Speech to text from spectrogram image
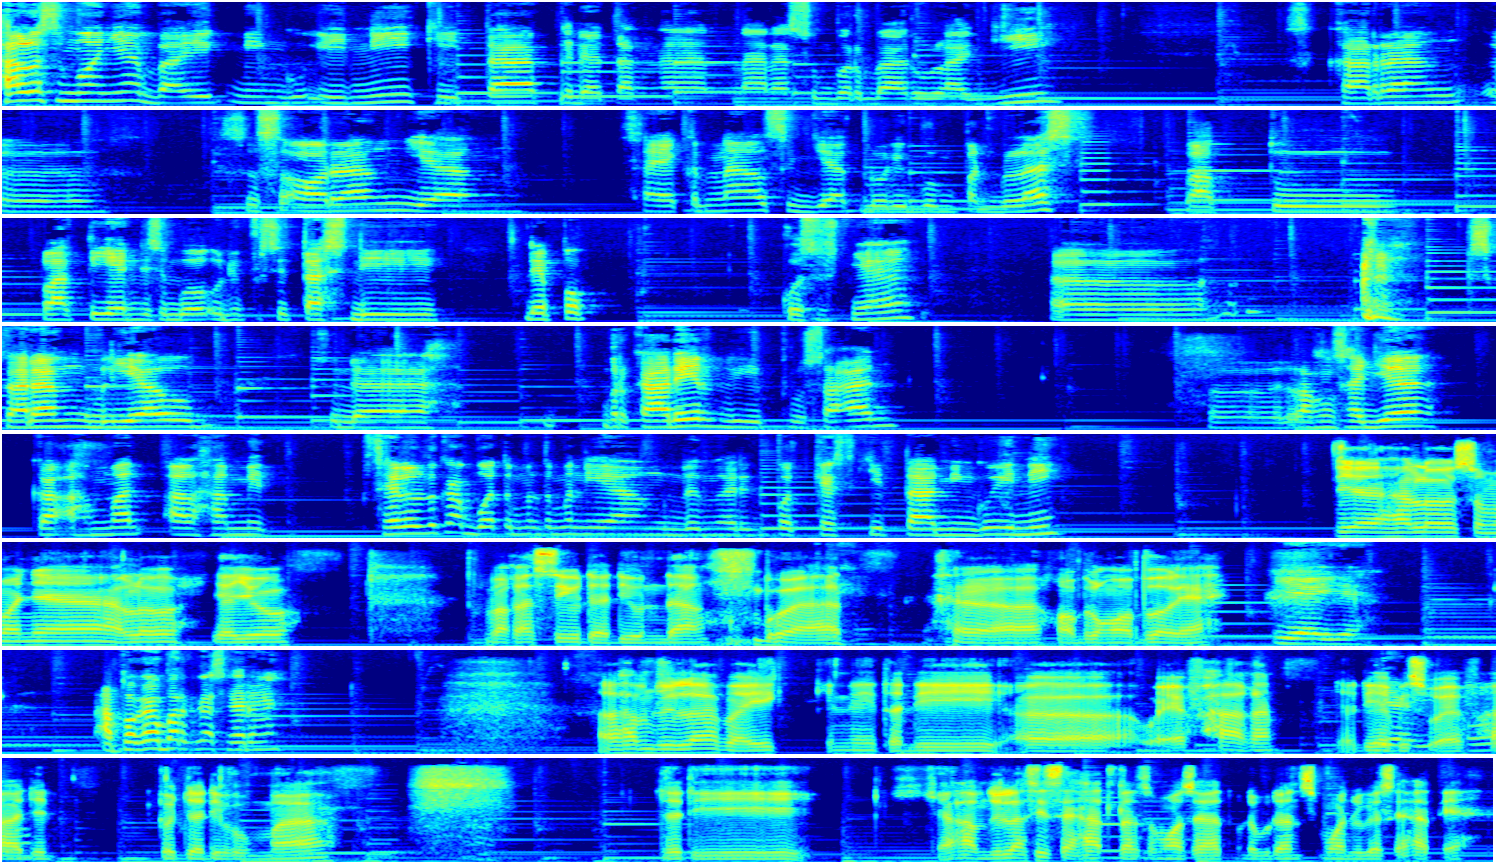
Halo semuanya, baik minggu ini kita kedatangan narasumber baru lagi. Sekarang eh, seseorang yang saya kenal sejak 2014 waktu pelatihan di sebuah universitas di Depok khususnya. Eh, sekarang beliau sudah berkarir di perusahaan. Eh, langsung saja Kak Ahmad Alhamid. Saya dulu Kak buat teman-teman yang dengerin podcast kita minggu ini. Ya, halo semuanya. Halo Yayo. Terima kasih udah diundang buat eh, ngobrol-ngobrol ya. Iya, iya. Apa kabar Kak sekarang? Alhamdulillah baik. Ini tadi eh, WFH kan. Jadi Iya, habis iya. WFH Oh. jadi kerja di rumah. Jadi ya, alhamdulillah sih sehat lah semua sehat. Mudah-mudahan semua juga sehat ya.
